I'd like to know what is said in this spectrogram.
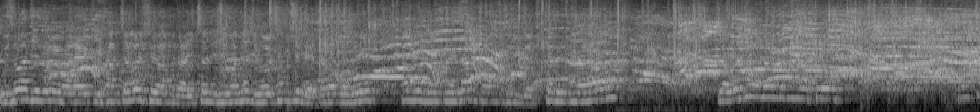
우수한 지도를 발휘했기 상장을 수여합니다. 2025년 6월 30일 대단법인 한국연수회장 정승주 축하드립니다. 자, 오지훈 감독님 앞으로 상장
